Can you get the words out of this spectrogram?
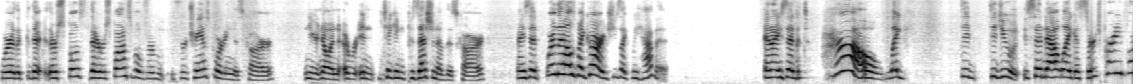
where the they're, they're supposed that are responsible for for transporting this car, you know, in, uh, in taking possession of this car. And I said, "Where in the hell's my car?" And she's like, "We have it." And I said, What? "How? Like, did did you send out like a search party for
